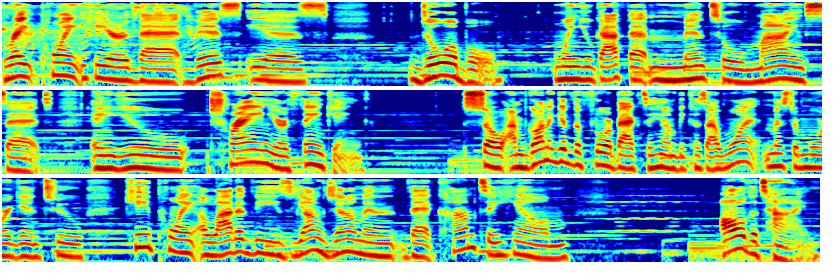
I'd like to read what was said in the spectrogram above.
great point here that this is doable when you got that mental mindset and you train your thinking. So I'm going to give the floor back to him because I want Mr. Morgan to key point a lot of these young gentlemen that come to him all the time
